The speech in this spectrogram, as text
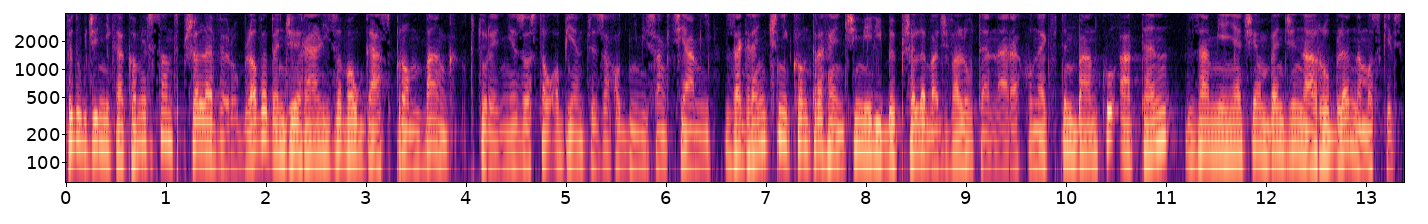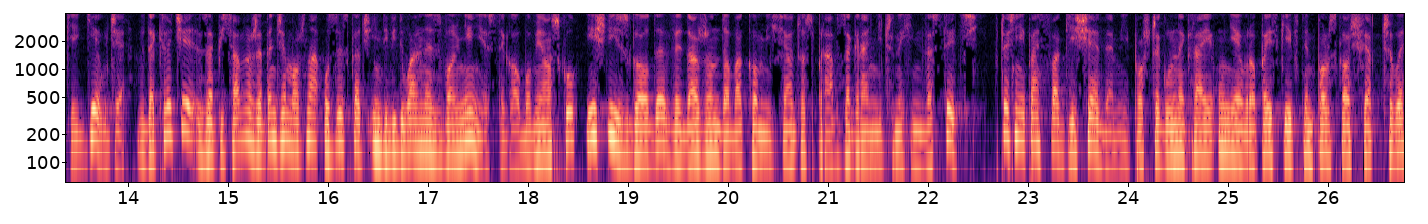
Według dziennika Komersant przelewy rublowe będzie realizował Gazprom Bank, który nie został objęty zachodnimi sankcjami. Zagraniczni kontrahenci mieliby przelewać walutę na rachunek w tym banku, a ten zamieniać ją będzie na ruble na moskiewskiej giełdzie. W dekrecie zapisano, że będzie można uzyskać indywidualne zwolnienie z tego obowiązku, jeśli zgodę wyda rządowa Komisja do Spraw Zagranicznych Inwestycji. Wcześniej państwa G7 i poszczególne kraje Unii Europejskiej, w tym Polska, oświadczyły,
